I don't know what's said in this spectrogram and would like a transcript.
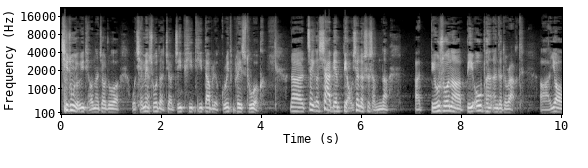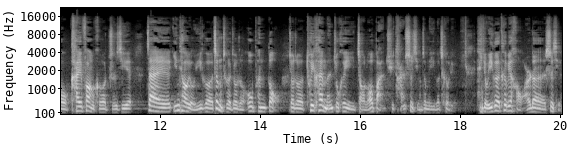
其中有一条呢，叫做我前面说的叫 GPTW，Great Place to Work。那这个下边表现的是什么呢？啊，比如说呢，be open and direct，啊，要开放和直接。在 Intel 有一个政策叫做 open door，叫做推开门就可以找老板去谈事情这么一个策略。有一个特别好玩的事情。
